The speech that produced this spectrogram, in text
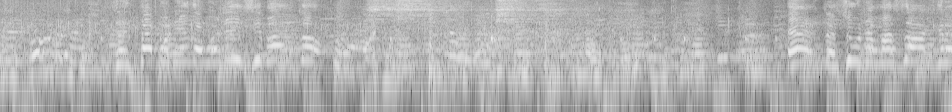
¡Se está poniendo buenísimo esto! ¡Esto es una masacre!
